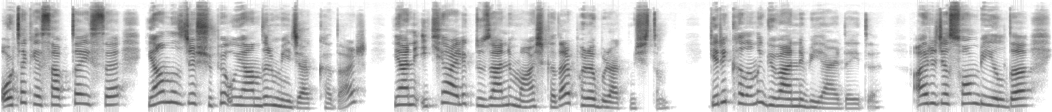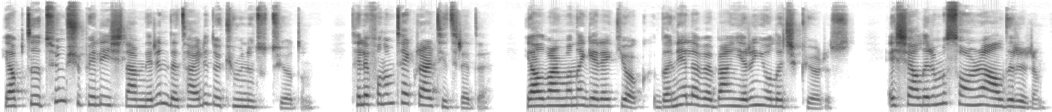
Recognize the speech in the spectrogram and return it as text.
Ortak hesapta ise yalnızca şüphe uyandırmayacak kadar, yani iki aylık düzenli maaş kadar para bırakmıştım. Geri kalanı güvenli bir yerdeydi. Ayrıca son bir yılda yaptığı tüm şüpheli işlemlerin detaylı dökümünü tutuyordum. Telefonum tekrar titredi. Yalvarmana gerek yok. Daniela ve ben yarın yola çıkıyoruz. Eşyalarımı sonra aldırırım.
